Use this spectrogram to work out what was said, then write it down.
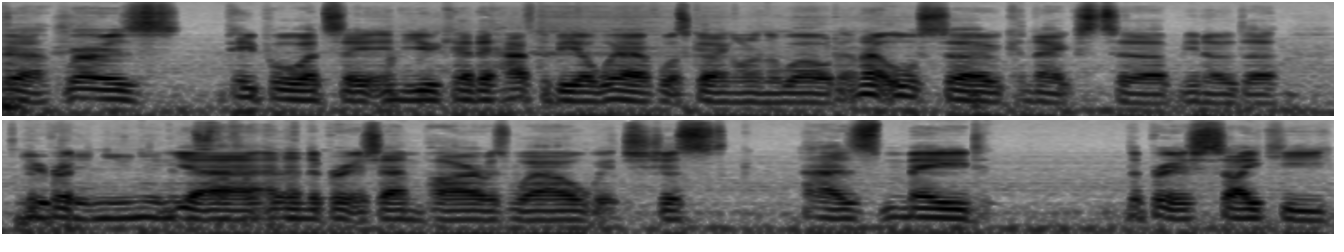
yeah. Whereas people, I'd say, in the UK, they have to be aware of what's going on in the world, and that also connects to you know the the Brit- European Union. And yeah, like and then the British Empire as well, which just has made the British psyche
